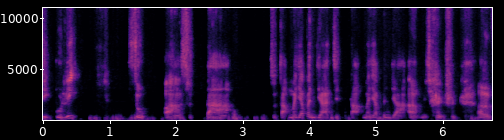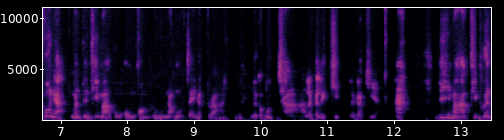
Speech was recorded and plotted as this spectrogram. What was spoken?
จิปุริสุอ่าสุตตาสุตตมยปัญญาจิตตมยปัญญาอ่าไม่ใช่เออพวกเนี้ยมันเป็นที่มาขององค์ความรู้นะหัวใจนักปราชญ์แล้วก็บุจฉาแล้วก็ลิขิตแล้วก็เขียนอะดีมากที่เพื่อน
